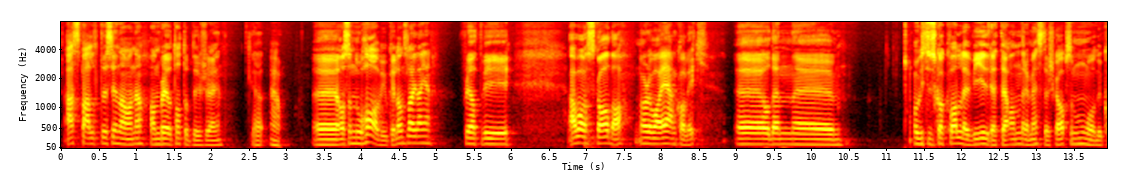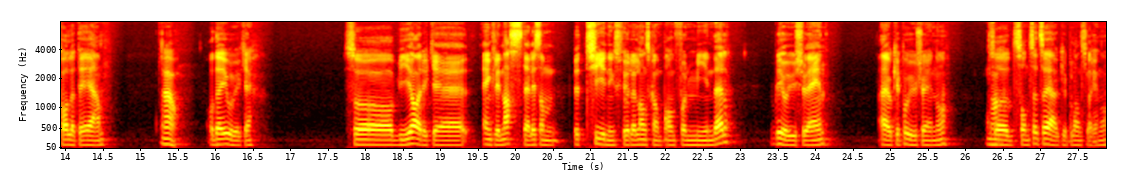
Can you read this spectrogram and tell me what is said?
Jeg spilte siden han, ja. Han ble jo tatt opp til 21. ja. Ja. Uh, altså, nå har vi jo ikke landslag lenger. Fordi at vi Jeg var skada når det var EM-kvalik, Uh, og den uh, Og hvis du skal kvalle videre til andre mesterskap, så må du kvalle til EM. Ja. Og det gjorde vi ikke. Så vi har ikke egentlig neste liksom, betydningsfulle landskampene for min del. Blir jo U21. Jeg er jo ikke på U21 nå. Så sånn sett så er jeg jo ikke på landslaget nå.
